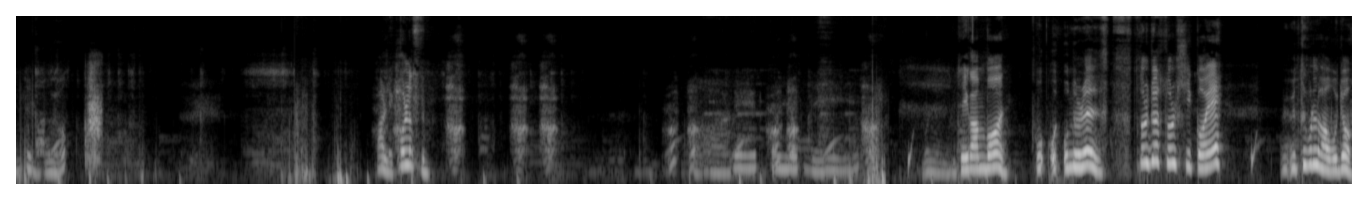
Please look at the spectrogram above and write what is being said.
얘들 뭐야? 아 렉 걸렸음 제가 한번 오, 오, 솔저 솔씨 거의 유튜브를 봐보죠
